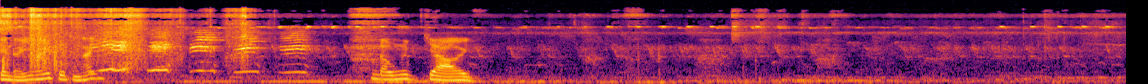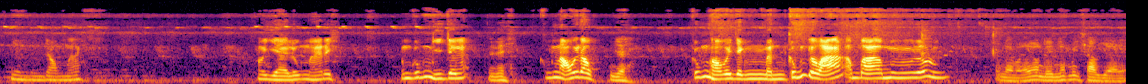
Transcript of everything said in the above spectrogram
Trên đậy thấy chưa từng thấy. Đâu nữa trời. Vòng mẹ thôi về luôn mẹ đi. Không cúng gì chứ á? Đi đi. Cúng nổi đâu? Về cúng hồi bây giờ mình cúng cho bà ông bà ông đó luôn. Cái này mà nó đêm không biết sao về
